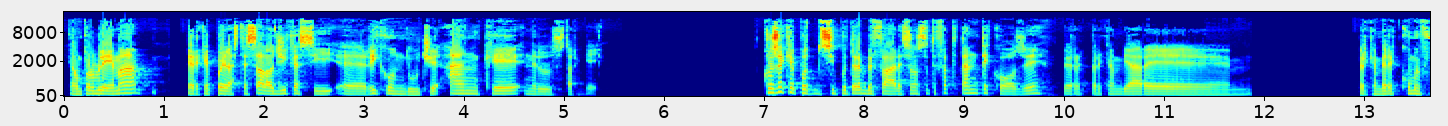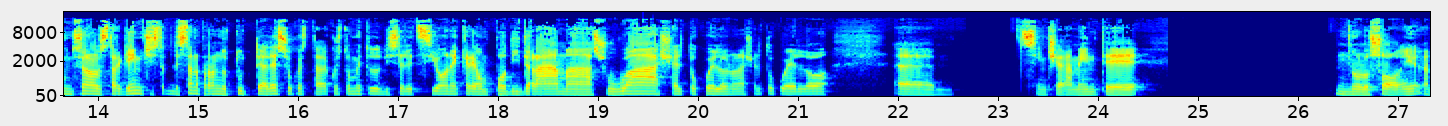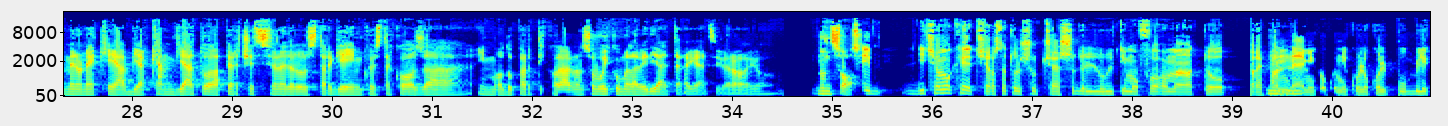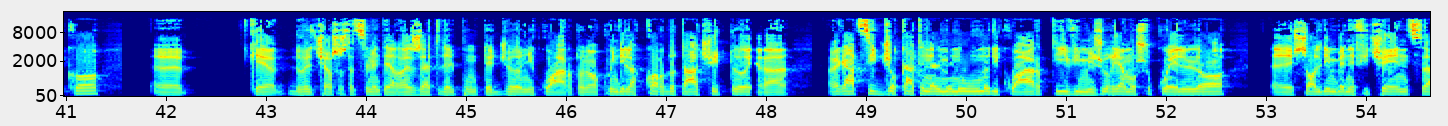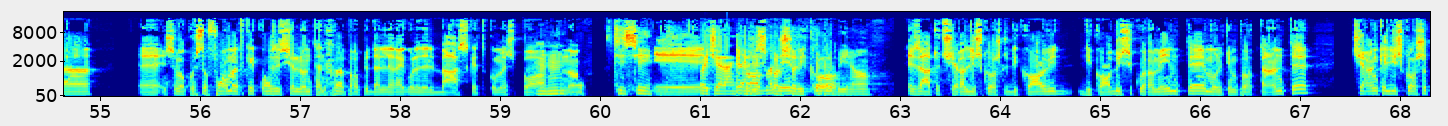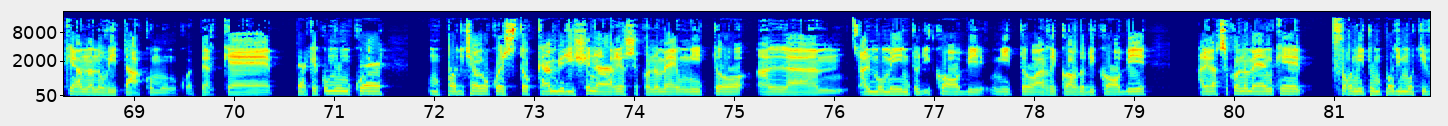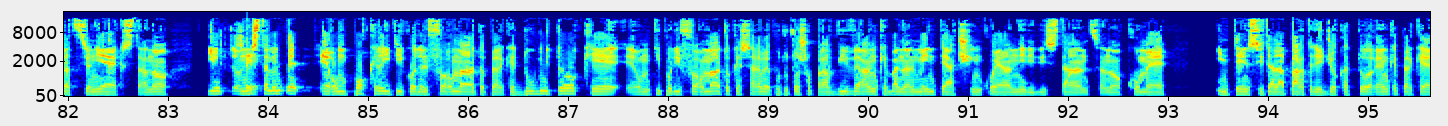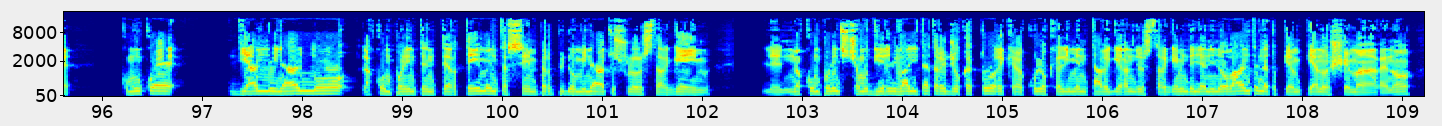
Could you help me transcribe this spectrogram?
È un problema perché poi la stessa logica si eh, riconduce anche nello Star Game. Cosa che po- si potrebbe fare? Sono state fatte tante cose per, per cambiare per cambiare come funziona lo Star Game, st- le stanno provando tutte. Adesso questa, questo metodo di selezione crea un po' di drama su ah, ha scelto quello, non ha scelto quello. Eh, sinceramente, non lo so, a me non è che abbia cambiato la percezione dello Star Game questa cosa in modo particolare. Non so voi come la vediate, ragazzi, però io non so. Sì, diciamo che c'era stato il successo dell'ultimo formato pre-pandemico, mm-hmm. quindi quello col pubblico, eh, che, dove c'era sostanzialmente il reset del punteggio ogni quarto, no? Quindi l'accordo tacito era ragazzi giocate nel menu uno di quarti, vi misuriamo su quello, eh, soldi in beneficenza eh, insomma questo format che quasi si allontanava proprio dalle regole del basket come sport, mm-hmm. no? Sì, sì. E, Poi c'era anche il discorso detto, di Kobe, no? Esatto, c'era il discorso di Kobe, di Kobe sicuramente, molto importante. C'era anche il discorso che era una novità comunque, perché, perché comunque un po' diciamo questo cambio di scenario secondo me unito al, um, al momento di Kobe, unito al ricordo di Kobe, aveva secondo me anche fornito un po' di motivazioni extra, no? Io onestamente sì. ero un po' critico del formato perché dubito che è un tipo di formato che sarebbe potuto sopravvivere anche banalmente a 5 anni di distanza, no? come intensità da parte dei giocatori, anche perché comunque di anno in anno la componente entertainment ha sempre più dominato sull'All-Star Game. Una componente diciamo, di rivalità tra i giocatori, che era quello che alimentava i grandi All-Star Game degli anni 90, è andato pian piano a scemare, no?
